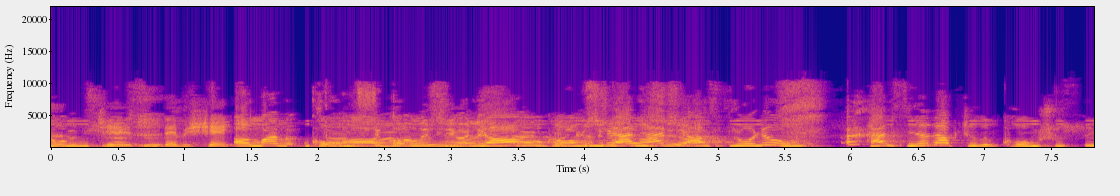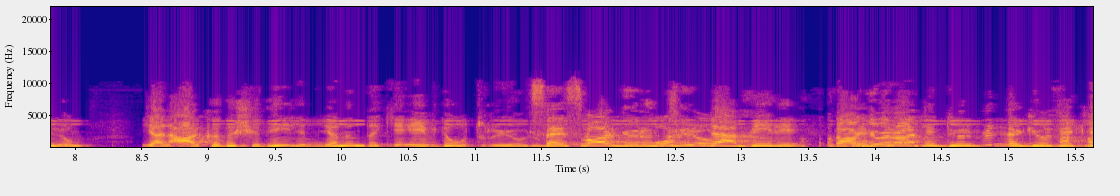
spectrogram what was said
bağlar, onun düşünüyorsun. içerisinde bir şey. Ama komşu konuşuyor. Yahu bakın ben hem bir astroloğum hem Sinan Akçıl'ın komşusuyum. Yani arkadaşı değilim. Yanındaki evde oturuyorum. Ses var O görüntü yok. günden beri Daha e, gören- sürekli dürbünle gözekle.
